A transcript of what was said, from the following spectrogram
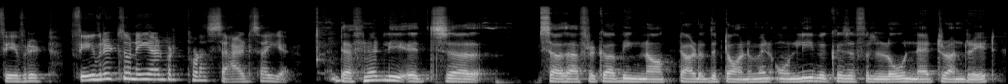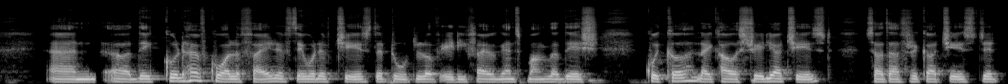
favorite. Favorite तो नहीं यार but थोड़ा sad सा ही है. Definitely, it's uh, South Africa being knocked out of the tournament only because of a low net run rate. And uh, they could have qualified if they would have chased the total of 85 against Bangladesh quicker, like how Australia chased. South Africa chased it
